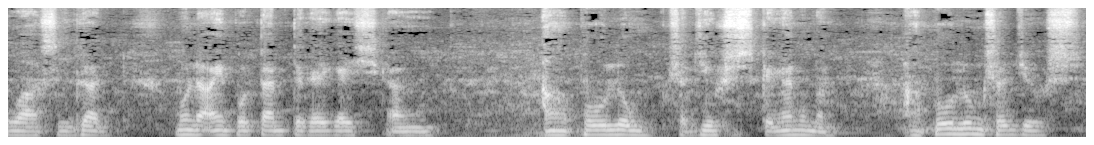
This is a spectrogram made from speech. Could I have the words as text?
was God. Muna ang importante kay guys ang ang pulong sa Diyos. Kay nga ang pulong sa Diyos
